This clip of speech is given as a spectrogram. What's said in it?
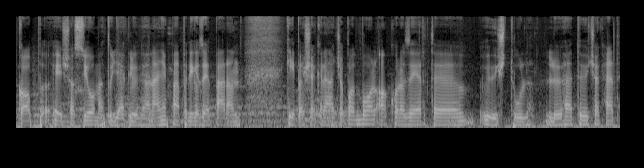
kap, és azt jól meg tudják lőni a lányok, már pedig azért páran képesek rá a csapatból, akkor azért ő is túl lőhet elérhető, csak hát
